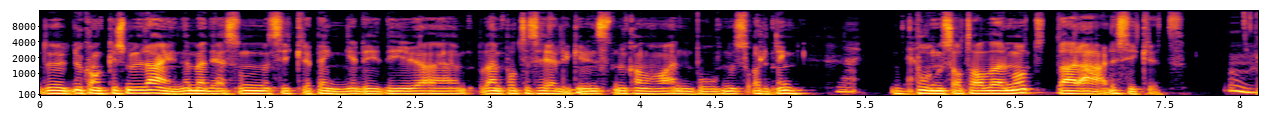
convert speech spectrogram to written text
Du, du kan ikke regne med det som sikrer penger, de, de, eh, den potensielle gevinsten. Du kan ha en bonusordning. Nei, ja. Bonusavtale derimot, der er det sikret. Mm.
